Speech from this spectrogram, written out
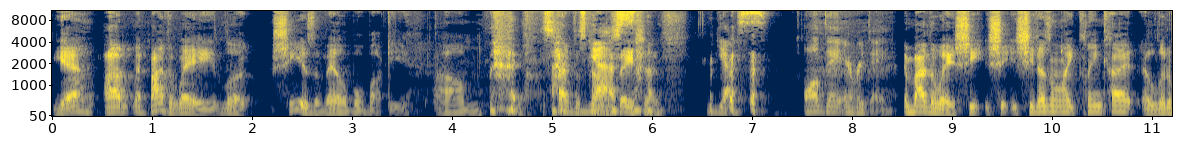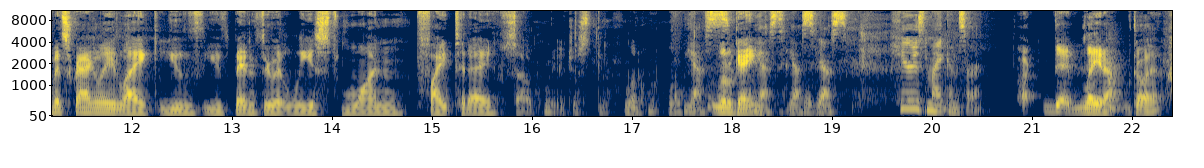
Yeah. Um. By the way, look, she is available, Bucky. Um, let's have this conversation. yes. All day, every day. And by the way, she she she doesn't like clean cut, a little bit scraggly. Like you've you've been through at least one fight today, so yeah, just a little, little yes, little game. Yes, yes, yes. Here's my concern. Uh, lay it out. Go ahead.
